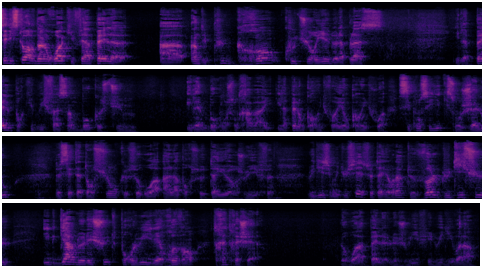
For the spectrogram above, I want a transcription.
C'est l'histoire d'un roi qui fait appel à un des plus grands couturiers de la place. Il appelle pour qu'il lui fasse un beau costume. Il aime beaucoup son travail. Il appelle encore une fois et encore une fois. Ses conseillers qui sont jaloux de cette attention que ce roi a là pour ce tailleur juif lui disent Mais tu sais, ce tailleur-là te vole du tissu. Il garde les chutes pour lui, il les revend très très cher. Le roi appelle le juif et lui dit Voilà,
